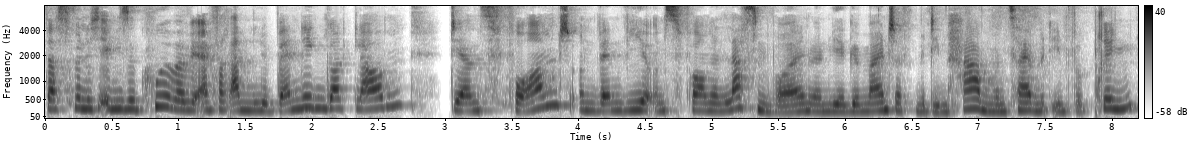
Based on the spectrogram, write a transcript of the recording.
das finde ich irgendwie so cool, weil wir einfach an einen lebendigen Gott glauben, der uns formt. Und wenn wir uns formen lassen wollen, wenn wir Gemeinschaft mit ihm haben und Zeit mit ihm verbringen,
